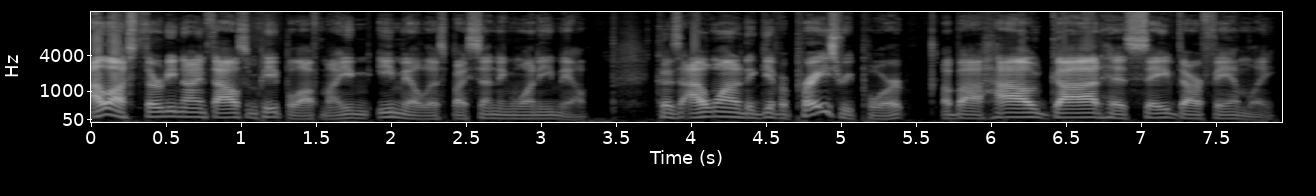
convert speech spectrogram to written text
I lost 39,000 people off my e- email list by sending one email because I wanted to give a praise report about how God has saved our family,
